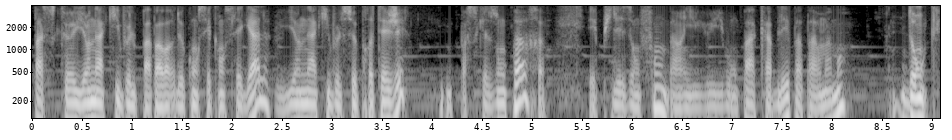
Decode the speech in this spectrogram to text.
Parce qu'il y en a qui veulent pas avoir de conséquences légales. Il y en a qui veulent se protéger parce qu'elles ont peur. Et puis les enfants, ben, ils, vont pas accabler papa ou maman. Donc,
